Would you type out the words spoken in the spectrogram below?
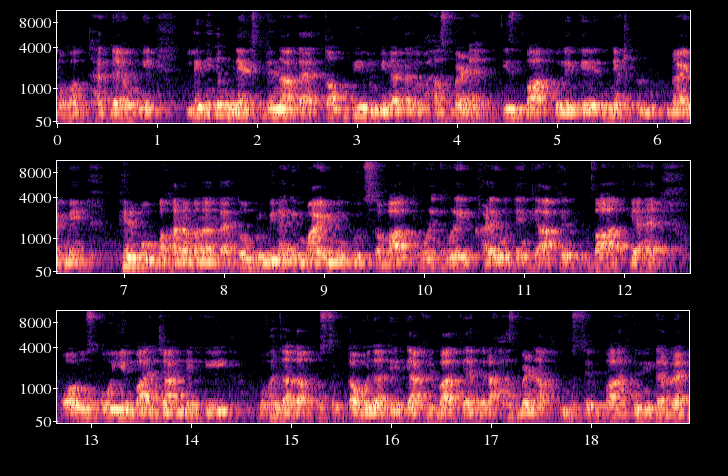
बहुत थक गए होंगे। लेकिन जब नेक्स्ट दिन आता है, तब तो भी रुबीना का जो हस्बैंड है, इस बात को लेके नेक्स्ट नाइट में फिर वो बहाना बनाता है। तो रुबीना के माइंड में कुछ सवाल थोड़े थोड़े खड़े होते हैं कि आखिर बात क्या है? और उसको ये बात जानने की बहुत ज़्यादा उत्सुकता हो जाती है कि आखिर बात क्या है? मेरा हस्बैंड मुझसे बात क्यों नहीं कर रहा है?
